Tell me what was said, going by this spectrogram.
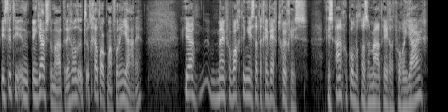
is dit een, een juiste maatregel? Want het geldt ook maar voor een jaar, hè? Ja, mijn verwachting is dat er geen weg terug is. Het is aangekondigd als een maatregel voor een jaar.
